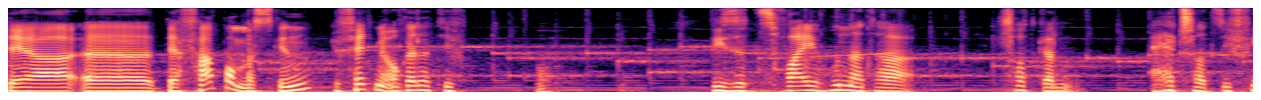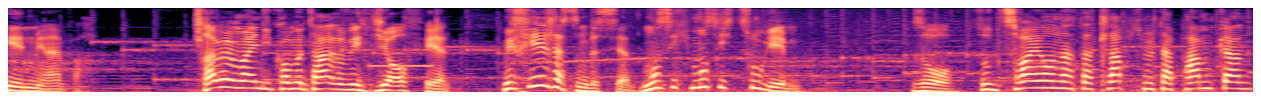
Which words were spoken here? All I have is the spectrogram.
Der, äh, der Farbbomber-Skin gefällt mir auch relativ... Diese 200er Shotgun-Headshots, die fehlen mir einfach. Schreibt mir mal in die Kommentare, wen die auch fehlen. Mir fehlt das ein bisschen. Muss ich, muss ich zugeben. So, so ein 200er Klaps mit der Pumpgun,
